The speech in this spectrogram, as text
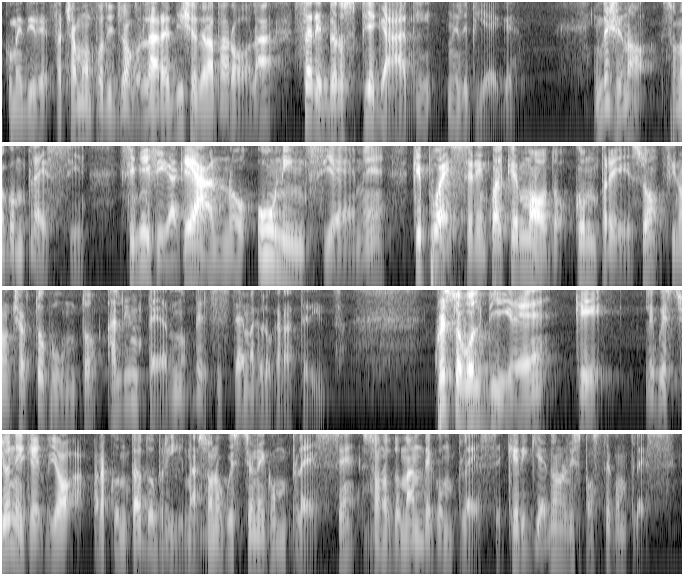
come dire, facciamo un po' di gioco, la radice della parola, sarebbero spiegati nelle pieghe. Invece no, sono complessi. Significa che hanno un insieme che può essere in qualche modo compreso fino a un certo punto all'interno del sistema che lo caratterizza. Questo vuol dire che le questioni che vi ho raccontato prima sono questioni complesse, sono domande complesse che richiedono risposte complesse.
